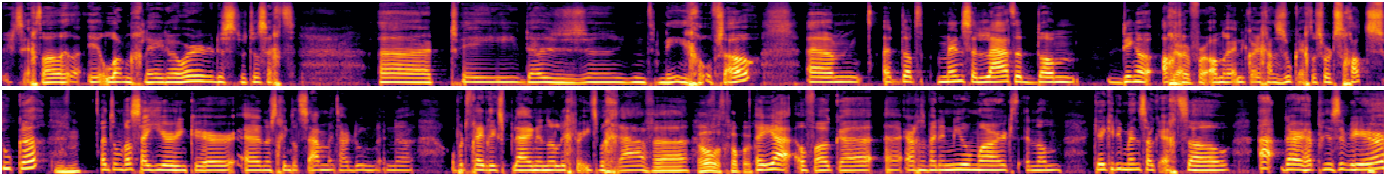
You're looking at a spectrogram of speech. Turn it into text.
het is echt al heel, heel lang geleden hoor. Dus dat was echt eh 2009 of zo. Ehm, eh, dat mensen laten dan dingen achter Ja. voor anderen en die kan je gaan zoeken, echt een soort schat zoeken. Mhm. En toen was zij hier een keer en dus ging dat samen met haar doen en, eh, op het Frederiksplein en dan ligt er iets begraven. Oh, wat grappig. Eh, ja, of ook eh, ergens bij de Nieuwmarkt. En dan keken die mensen ook echt zo... Ah, daar heb je ze weer.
